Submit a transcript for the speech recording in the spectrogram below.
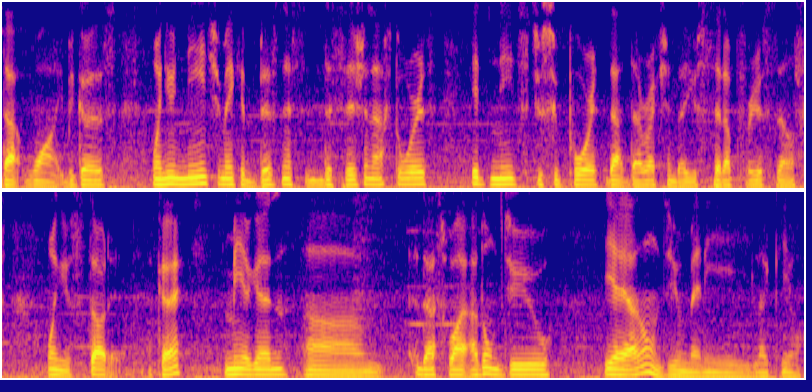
that why. Because when you need to make a business decision afterwards it needs to support that direction that you set up for yourself when you started okay? Me again um, that's why i don't do yeah i don't do many like you know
